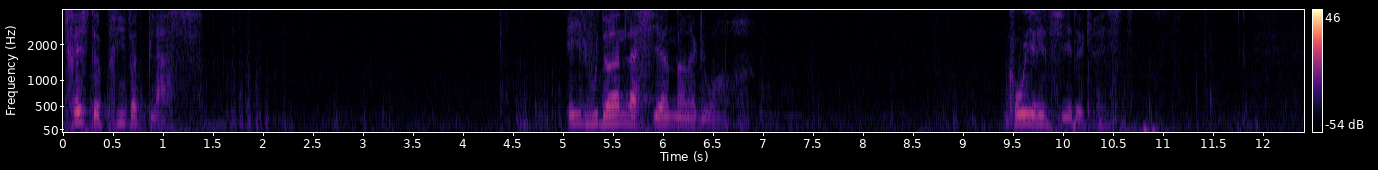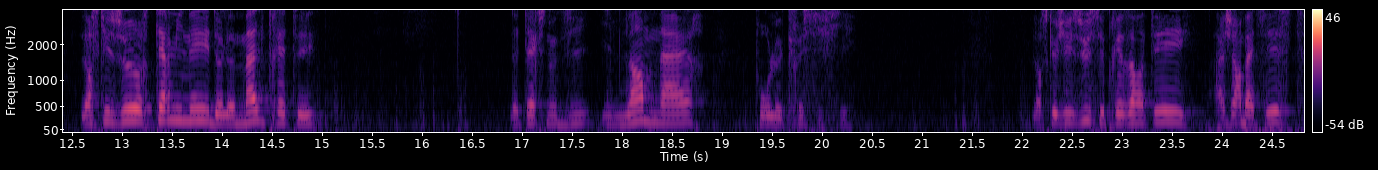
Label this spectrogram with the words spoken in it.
Christ a pris votre place. Et il vous donne la sienne dans la gloire. Co-héritier de Christ. Lorsqu'ils eurent terminé de le maltraiter, le texte nous dit, ils l'emmenèrent pour le crucifier. Lorsque Jésus s'est présenté à Jean-Baptiste,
